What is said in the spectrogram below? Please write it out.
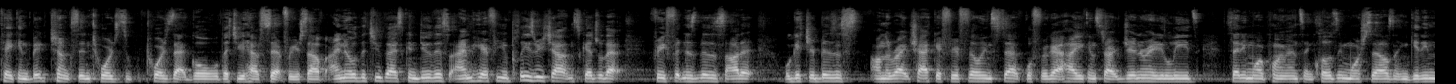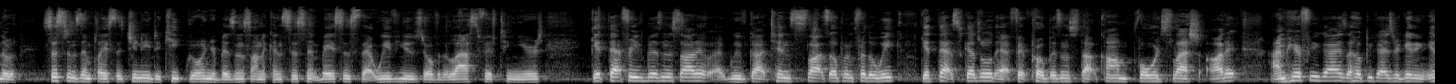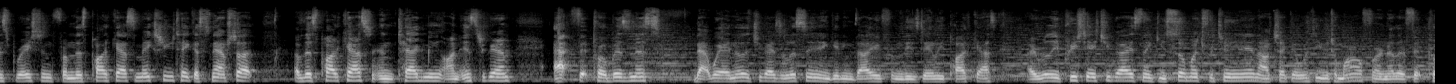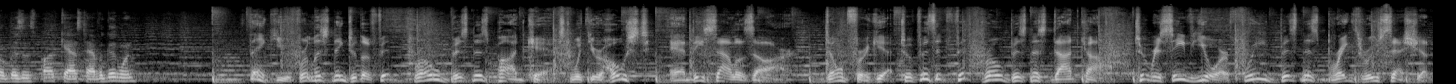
taking big chunks in towards towards that goal that you have set for yourself. I know that you guys can do this. I'm here for you. Please reach out and schedule that free fitness business audit. We'll get your business on the right track. If you're feeling stuck, we'll figure out how you can start generating leads, setting more appointments, and closing more sales, and getting the systems in place that you need to keep growing your business on a consistent basis that we've used over the last 15 years. Get that free business audit. We've got 10 slots open for the week. Get that scheduled at fitprobusiness.com forward slash audit. I'm here for you guys. I hope you guys are getting inspiration from this podcast. Make sure you take a snapshot of this podcast and tag me on Instagram at fitprobusiness. That way I know that you guys are listening and getting value from these daily podcasts. I really appreciate you guys. Thank you so much for tuning in. I'll check in with you tomorrow for another Fit Pro Business podcast. Have a good one. Thank you for listening to the Fit Pro Business Podcast with your host, Andy Salazar. Don't forget to visit fitprobusiness.com to receive your free business breakthrough session.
